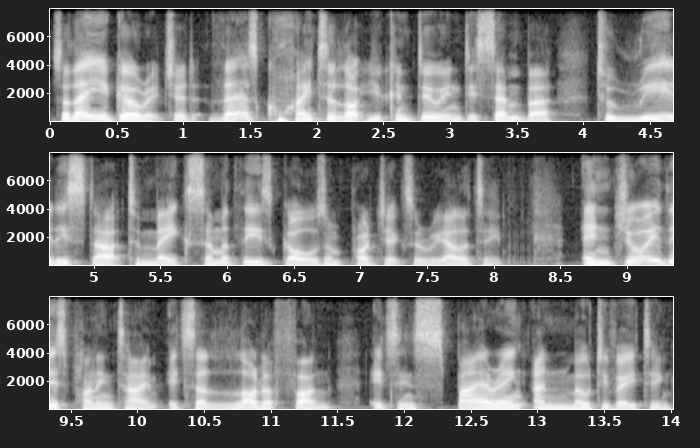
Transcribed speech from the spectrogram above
So there you go, Richard. There's quite a lot you can do in December to really start to make some of these goals and projects a reality. Enjoy this planning time. It's a lot of fun. It's inspiring and motivating,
